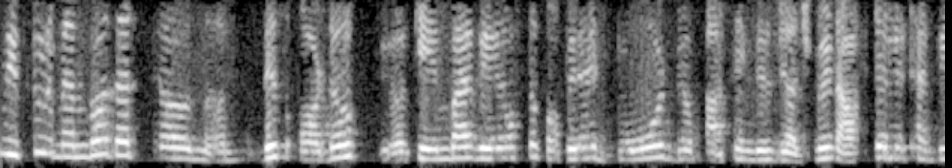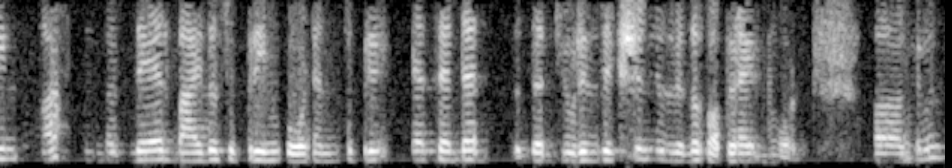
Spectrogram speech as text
we have to remember that um, this order uh, came by way of the copyright board passing this judgment after it had been passed there by the Supreme Court and the Supreme Court said that the jurisdiction is with the copyright board. Uh, given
